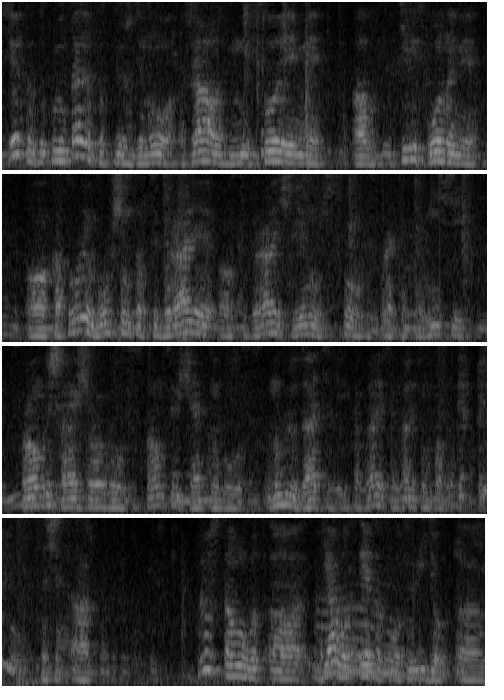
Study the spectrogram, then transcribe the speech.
все это документально подтверждено жалобами, историями, а, телефонами, а, которые, в общем-то, собирали, а, собирали члены участковых избирательных комиссий с правом решающего голоса, с правом совещательного голоса, наблюдатели и так далее, и так далее, и тому подобное. Значит, а, плюс к тому, вот, а, я вот этот вот увидел а,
